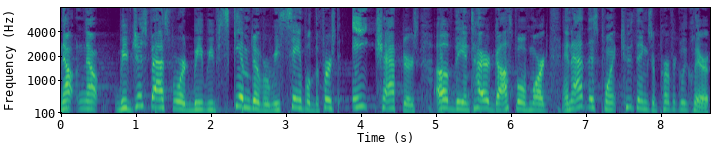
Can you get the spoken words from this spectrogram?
Now, now, we've just fast forward, we, we've skimmed over, we sampled the first eight chapters of the entire Gospel of Mark, and at this point, two things are perfectly clear.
